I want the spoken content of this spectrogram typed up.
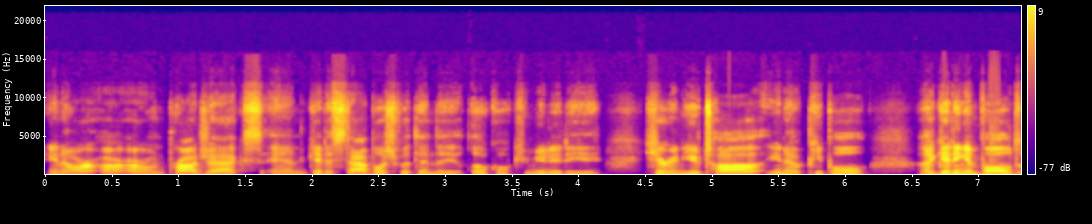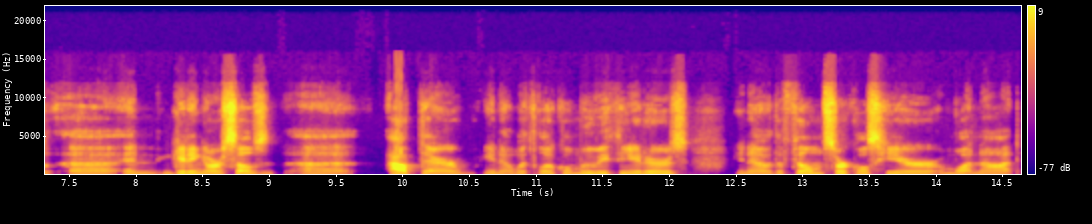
you know, our, our, our own projects and get established within the local community here in Utah. You know, people uh, getting involved uh, and getting ourselves uh, out there, you know, with local movie theaters, you know, the film circles here and whatnot.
